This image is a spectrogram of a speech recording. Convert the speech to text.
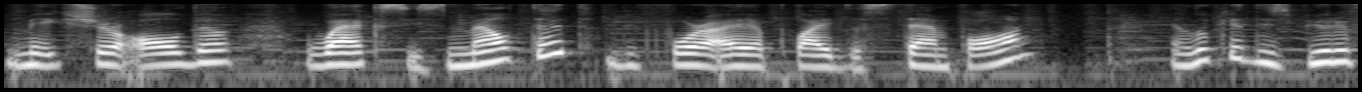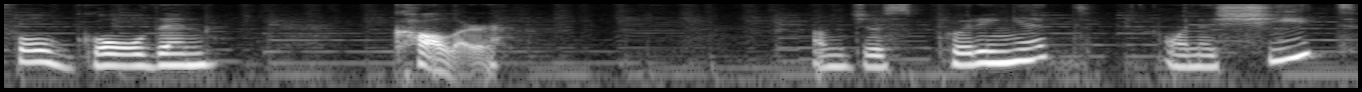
make sure all the wax is melted before I apply the stamp on. And look at this beautiful golden color. I'm just putting it on a sheet.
